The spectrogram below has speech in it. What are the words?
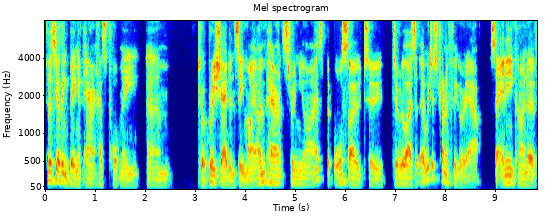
firstly i think being a parent has taught me um to appreciate and see my own parents through new eyes but also to to realize that they were just trying to figure it out. So any kind of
